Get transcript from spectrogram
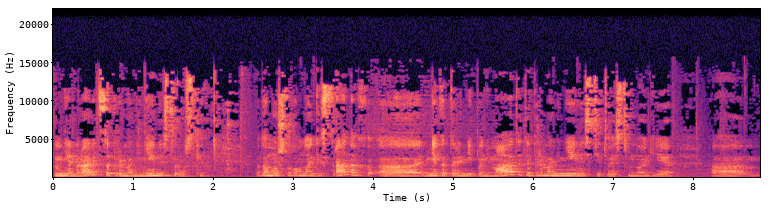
Мне нравится прямолинейность русских. Потому что во многих странах э, некоторые не понимают этой прямолинейности, то есть многие э,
